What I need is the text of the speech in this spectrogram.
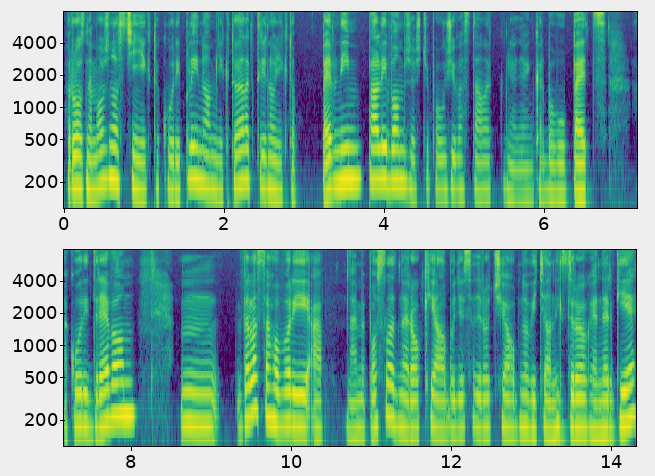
rôzne možnosti. Niekto kúri plynom, niekto elektrínou, niekto pevným palivom, že ešte používa stále, neviem, krbovú pec a kúri drevom. Mm, veľa sa hovorí a najmä posledné roky alebo 10 ročia obnoviteľných zdrojoch energie.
